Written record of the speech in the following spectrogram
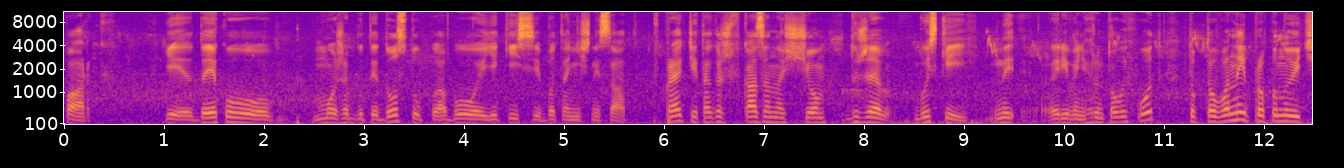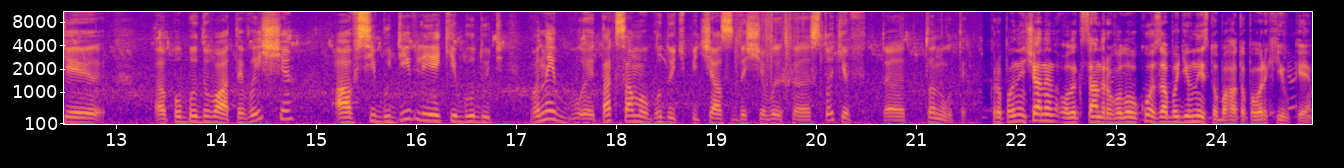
парк, до якого може бути доступ або якийсь ботанічний сад. В проєкті також вказано, що дуже ни- рівень ґрунтових вод, тобто вони пропонують побудувати вище, а всі будівлі, які будуть, вони так само будуть під час дощових е, стоків е, тонути. Кропивничанин Олександр Головко за будівництво багатоповерхівки.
